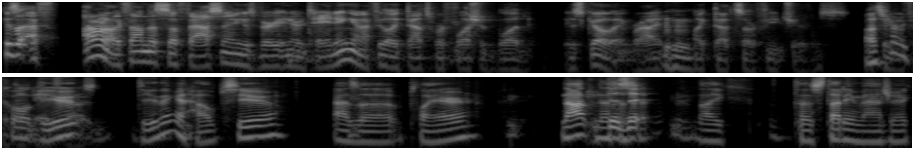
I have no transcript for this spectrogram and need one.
because I I don't know, I found this stuff fascinating. It's very entertaining, and I feel like that's where Flesh and Blood is going, right? Mhm. Like that's our future. that's pretty cool. Do you do you think it helps you as a player? Not Does it- like to study magic.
